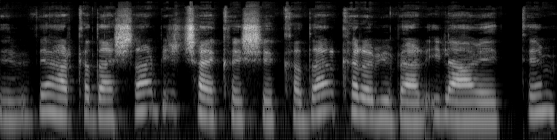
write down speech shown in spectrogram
Ve arkadaşlar bir çay kaşığı kadar karabiber ilave ettim.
